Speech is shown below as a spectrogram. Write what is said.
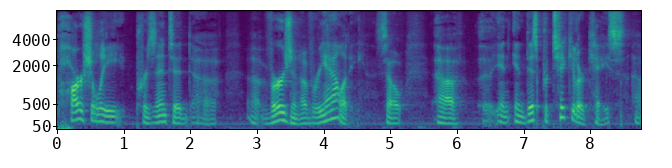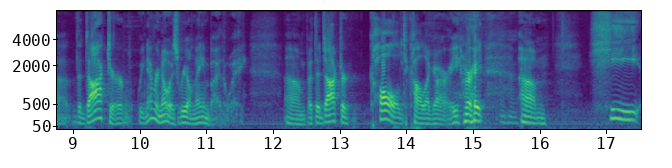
partially presented uh, uh version of reality. So, uh, in in this particular case, uh, the doctor we never know his real name, by the way, um, but the doctor called Caligari, right? Mm-hmm. Um, he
